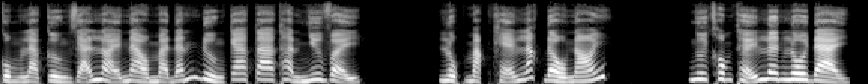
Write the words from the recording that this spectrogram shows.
cùng là cường giả loại nào mà đánh Đường Ca ta thành như vậy." Lục Mặc khẽ lắc đầu nói: "Ngươi không thể lên lôi đài."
